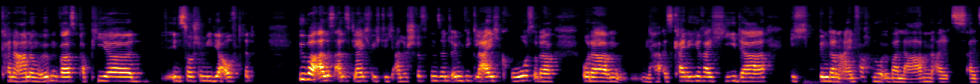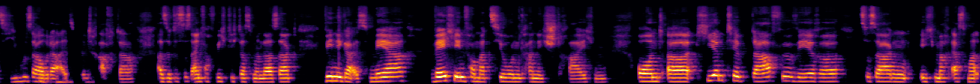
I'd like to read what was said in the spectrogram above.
keine Ahnung, irgendwas, Papier, in Social Media Auftritt überall ist alles gleich wichtig. Alle Schriften sind irgendwie gleich groß oder, oder ja, ist keine Hierarchie da. Ich bin dann einfach nur überladen als, als User oder als Betrachter. Also das ist einfach wichtig, dass man da sagt, weniger ist mehr. Welche Informationen kann ich streichen? Und äh, hier ein Tipp dafür wäre, zu sagen, ich mache erstmal,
